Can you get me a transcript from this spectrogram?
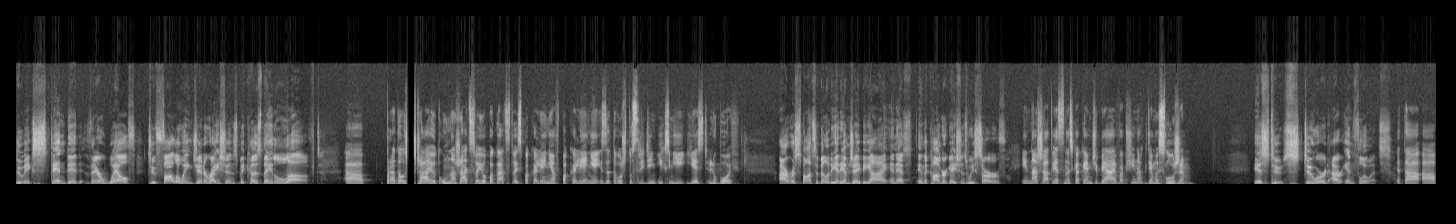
who extended their wealth to following generations because they loved. а, продолжают умножать свое богатство из поколения в поколение из-за того, что среди их семьи есть любовь. Our responsibility at MJBI and as in the congregations we serve И наша ответственность как МГБИ в общинах, где мы служим, is to steward our influence, это а,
